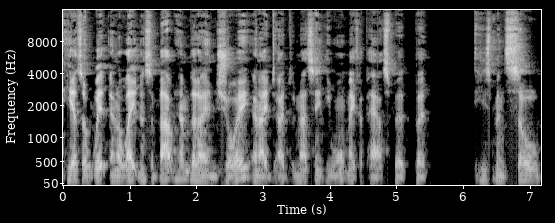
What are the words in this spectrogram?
He has a wit and a lightness about him that I enjoy, and I, I'm not saying he won't make a pass, but but he's been so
